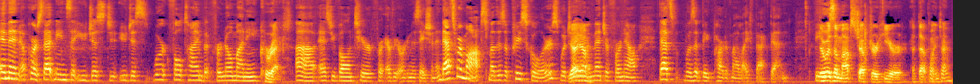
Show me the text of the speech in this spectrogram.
and then of course that means that you just you just work full time, but for no money. Correct. uh, as you volunteer for every organization. And that's where MOPS, Mothers of Preschoolers, which Yeah, I am yeah. a mentor for now, that was a big part of my life back then. Being- There was a MOPS chapter here at that point in time.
